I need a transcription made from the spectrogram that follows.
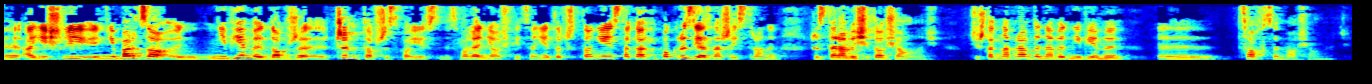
E, a jeśli nie bardzo nie wiemy dobrze, czym to wszystko jest, wyzwolenie, oświecenie, to czy to nie jest taka hipokryzja z naszej strony, że staramy się to osiągnąć? Przecież tak naprawdę nawet nie wiemy, co chcemy osiągnąć.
